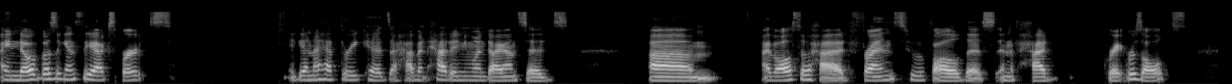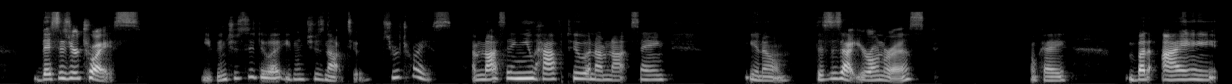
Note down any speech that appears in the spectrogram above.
I know it goes against the experts. Again, I have three kids. I haven't had anyone die on SIDS. Um, I've also had friends who have followed this and have had great results. This is your choice. You can choose to do it, you can choose not to. It's your choice. I'm not saying you have to, and I'm not saying, you know, this is at your own risk. Okay. But I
